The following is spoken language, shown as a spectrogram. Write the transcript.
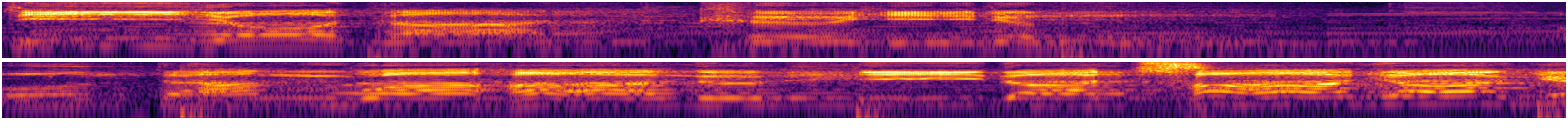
뛰어난 그 이름. 온 땅과 하늘이 다 찬양해.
